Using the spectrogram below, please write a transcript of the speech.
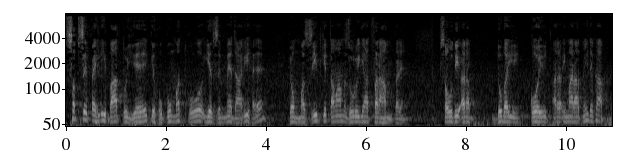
سب سے پہلی بات تو یہ ہے کہ حکومت کو یہ ذمہ داری ہے کہ وہ مسجد کی تمام ضروریات فراہم کریں۔ سعودی عرب، دبئی کوئٹ عرب امارات نہیں دیکھا آپ نے؟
